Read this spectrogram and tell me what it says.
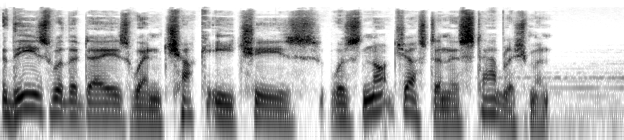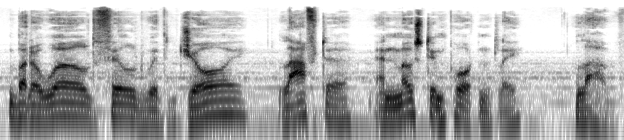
These were the days when Chuck E. Cheese was not just an establishment, but a world filled with joy, laughter, and most importantly, love.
